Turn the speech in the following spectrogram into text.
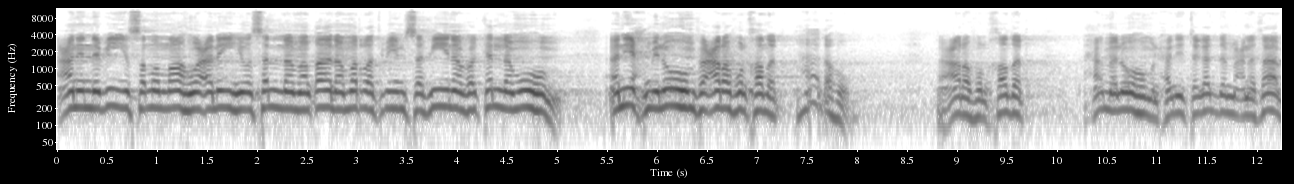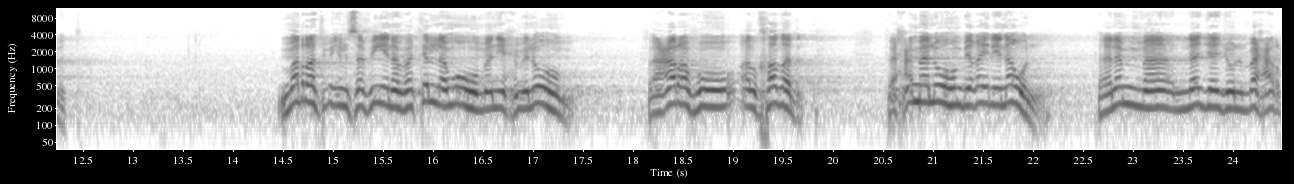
عن النبي صلى الله عليه وسلم قال مرت بهم سفينة فكلموهم أن يحملوهم فعرفوا الخضر. هذا هو. فعرفوا الخضر حملوهم. الحديث تقدم معنى ثابت. مرت بهم سفينة فكلموهم أن يحملوهم فعرفوا الخضر فحملوهم بغير نول. فلما لججوا البحر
